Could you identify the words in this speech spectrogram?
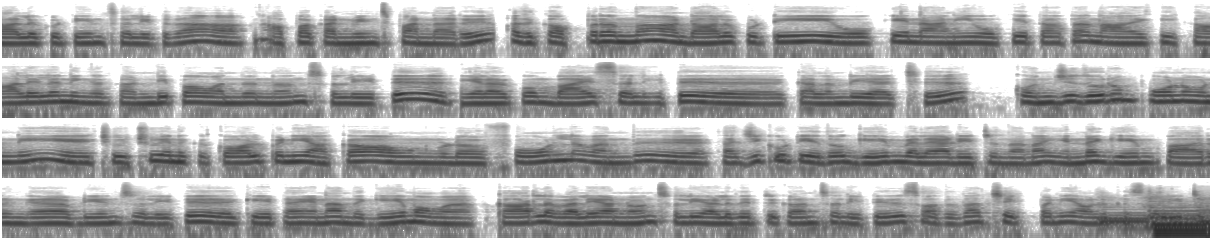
டாலுக்குட்டின்னு சொல்லிட்டு தான் அப்பா கன்வின்ஸ் பண்ணாரு. அதுக்கப்புறம் தான் டாலுக்குட்டி ஓகே நானி ஓகே தாத்தா நாளைக்கு காலையில் நீங்கள் கண்டிப்பாக வந்துடணும்னு சொல்லிட்டு எல்லாருக்கும் பாய் சொல்லிட்டு கிளம்பியாச்சு. கொஞ்ச தூரம் போன உடனே சுச்சு எனக்கு கால் பண்ணி அக்கா அவங்களோட ஃபோனில் வந்து சஜிக்குட்டி ஏதோ கேம் விளையாடிட்டு இருந்தானா? என்ன கேம் பாருங்க அப்படின்னு சொல்லிட்டு கேட்டான் ஏன்னா அந்த கேம் அவன் காரில் விளையாடணும்னு சொல்லி அழுதுட்டு இருக்கான்னு சொல்லிட்டு ஸோ அதை தான் செக் பண்ணி அவளுக்கு சொல்லிட்டு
